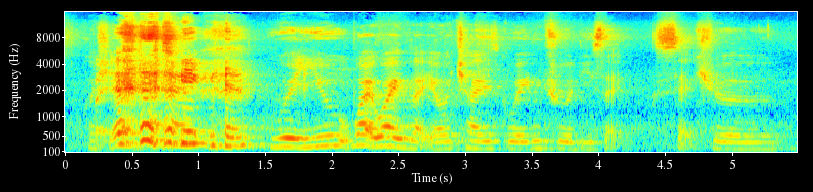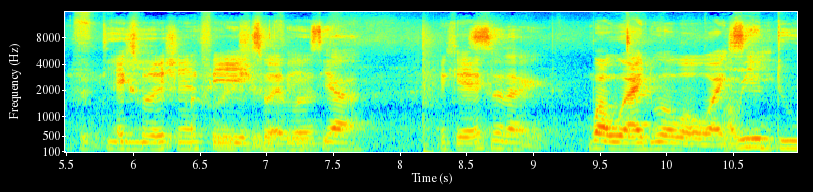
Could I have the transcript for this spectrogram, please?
question. Would you? why What if like your child is going through this like sexual Exploration phase, whatever. Yeah. Okay So like, what would I do or what would I what will you do?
